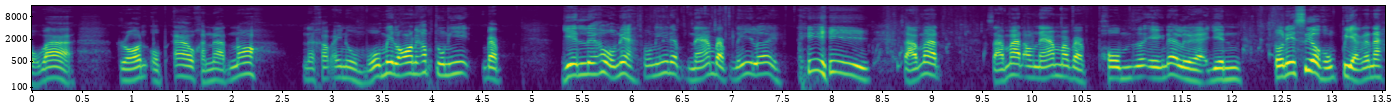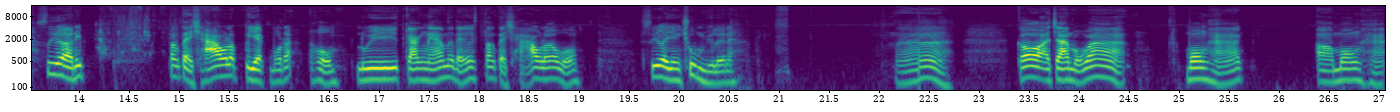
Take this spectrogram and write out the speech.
บอกว่า ร้อนอบอ้าวขนาดเนาะ นะครับ ไอ้หนุ่มโอ้ไม่ร้อนนะครับ ตรงนี้แบบเย็นเลยครับผมเนี่ย ตรงนี้แบบน้ำแบบนี้เลย สามารถสามารถเอาน้ำมาแบบพรมตัวเองได้เลยอะเย็นตัวนี้เสื้อผมเปียกแล้วนะเสื้อนี่ตั้งแต่เช้าแล้วเปียกหมดละครับผมลุยกลางน้ำตั้งแต่ตั้งแต่เช้าแล้วครับผมเสื้อยังชุ่มอยู่เลยนะอ่าก็อาจารย์บอกว่ามองหาอ่ามองหา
